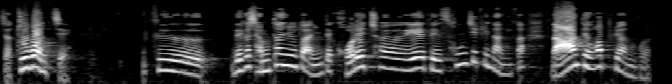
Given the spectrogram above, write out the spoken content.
자 두 번째 그 내가 잘못한 일도 아닌데 거래처에 대해 성질이 나니까 나한테 화풀이 하는 거예요.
